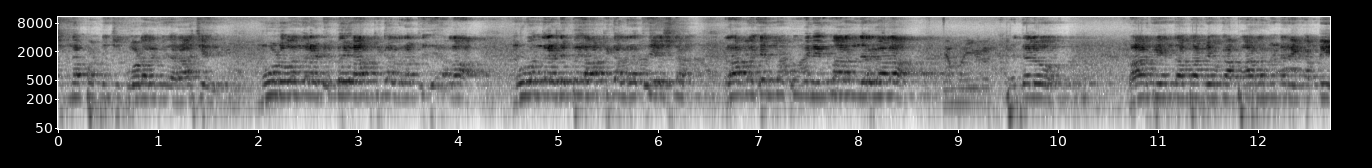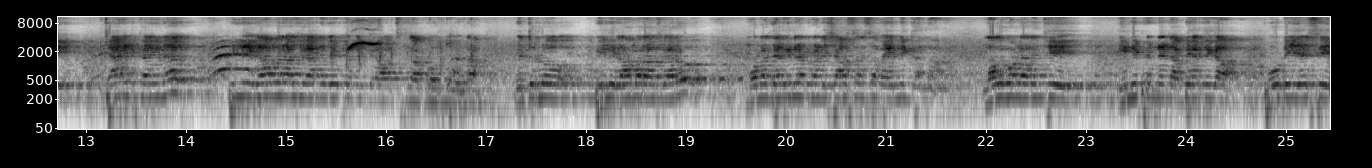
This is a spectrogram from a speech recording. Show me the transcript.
చిన్నప్పటి నుంచి గోడల మీద రాసేది. మూడు వందల డెబ్బై ఆర్టికల్ రద్దు చేయాలా? మూడు వందల డెబ్బై ఆర్టికల్ రద్దు చేసినాం. రామజన్మభూమి నిర్మాణం జరగాల? పెద్దలు భారతీయ జనతా పార్టీ యొక్క parliamentary committee joint convener Pilli Ramaraju గారిని వేదికకి రావాల్సిందిగా కోరుతూ ఉన్నా. మిత్రులు పిల్లి రామరాజు గారు మొన్న జరిగినటువంటి శాసనసభ ఎన్నికల్లో నల్గొండ నుంచి ఇండిపెండెంట్ అభ్యర్థిగా పోటీ చేసి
